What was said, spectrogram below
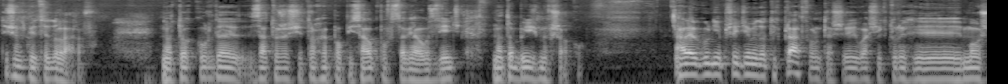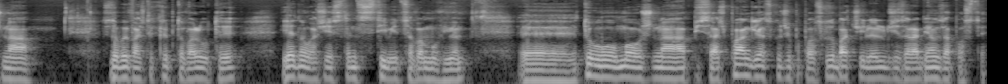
1500 dolarów. No to kurde, za to, że się trochę popisało, powstawiało zdjęć, no to byliśmy w szoku. Ale ogólnie przejdziemy do tych platform też, y, właśnie których y, można zdobywać te kryptowaluty. Jedno właśnie jest ten Steam, co Wam mówiłem. E, tu można pisać po angielsku czy po polsku. Zobaczcie, ile ludzie zarabiają za posty.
